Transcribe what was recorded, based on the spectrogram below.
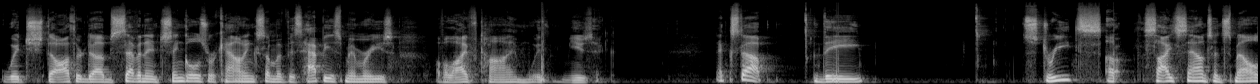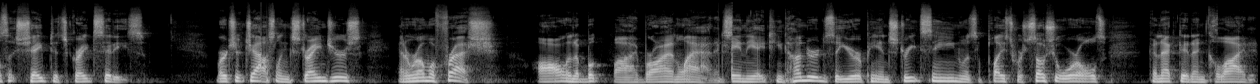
which the author dubs seven inch singles, recounting some of his happiest memories of a lifetime with music. Next up, the streets, uh, sights, sounds, and smells that shaped its great cities. Merchant Jostling Strangers and Aroma Fresh, all in a book by Brian Ladd. In the 1800s, the European street scene was a place where social worlds connected and collided.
